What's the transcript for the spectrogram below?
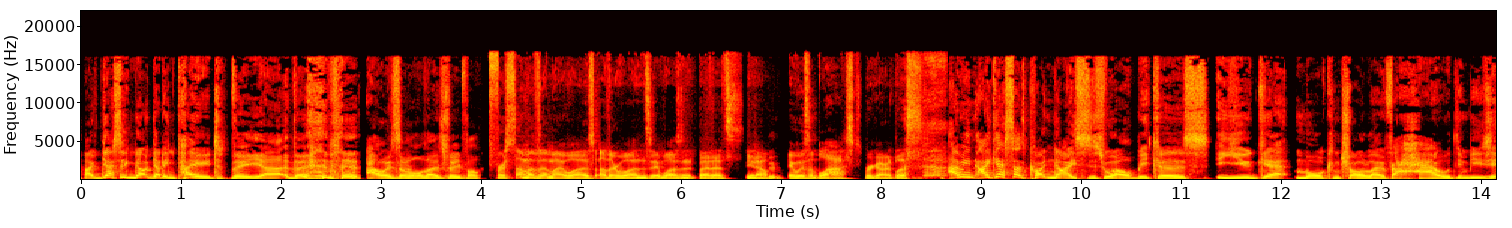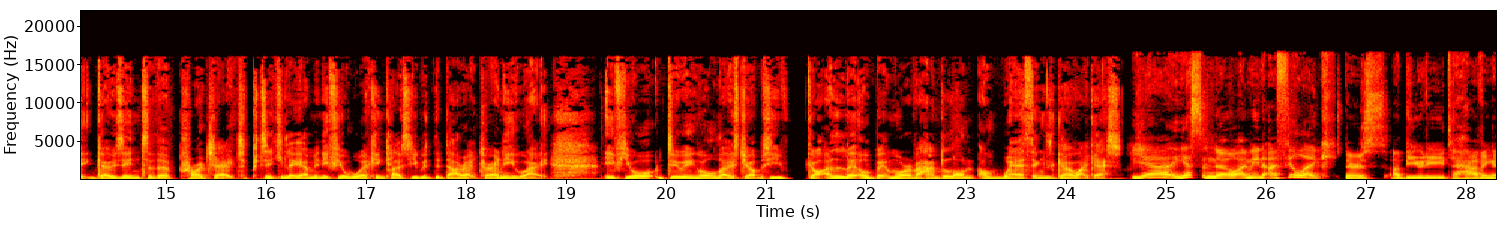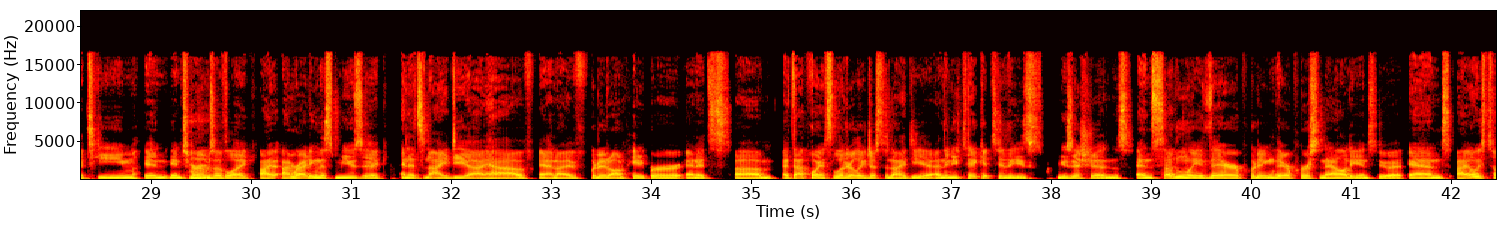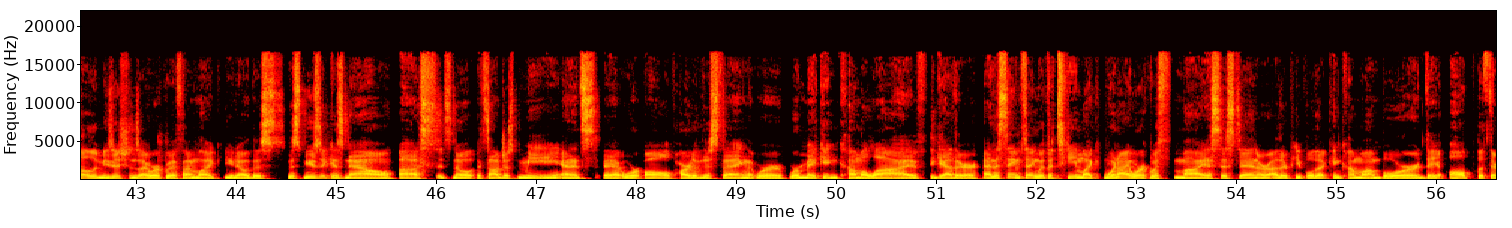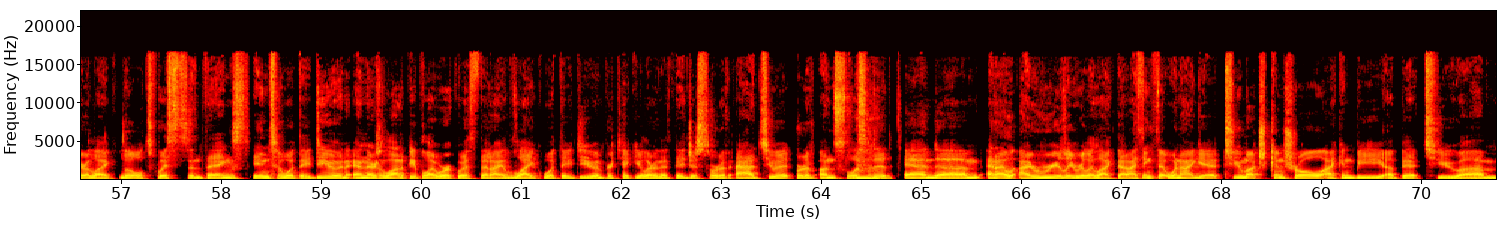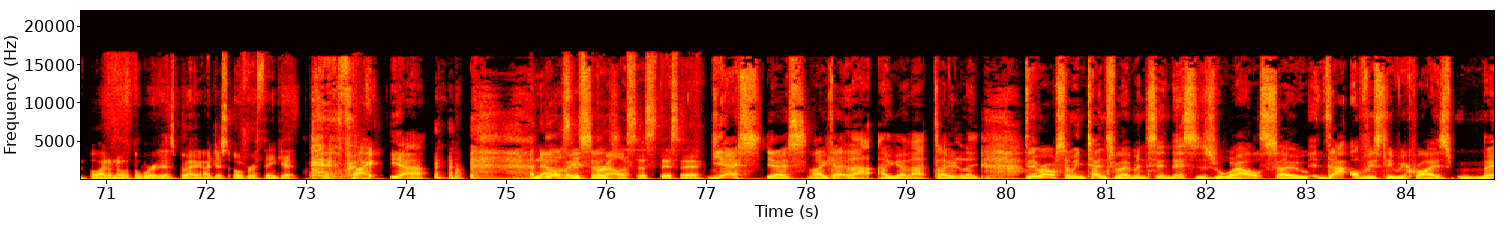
I'm guessing not getting paid the uh, the, the hours of all those people. For some of them, I was. Other ones, it wasn't. But it's you know, it was a blast regardless. I mean, I guess that's quite nice as well because you get more control over how the music goes into the project. Particularly, I mean, if you're working closely with the director anyway, if you're doing all those jobs, you've got a little bit more of a handle on on where things go, I guess. Yeah, yes and no. I mean, I feel like there's a beauty to having a team in in terms mm. of like I, I'm writing this music and it's an idea I have and I've put it on paper and it's um, at that point it's literally just an idea and then you take it to these musicians and suddenly they're putting their personality into it and I always tell the musicians I work with I'm like you know this this music is now us it's no it's not just me and it's uh, we're all part of this thing that we're we're making come alive together and the same thing with the team. Like when I work with my assistant or other people that can come on board they all put their like little twists and things into what they do. And, and there's a lot of people I work with that I like what they do in particular that they just sort of add to it sort of unsolicited. Mm. and um and I, I really really like that. I think that when I get too much control I can be a bit too um oh I don't know what the word is but I, I just overthink it. Right. Yeah. Analysis paralysis, they say. Yes, yes, I get that. I get that totally. There are some intense moments in this as well. So that obviously requires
